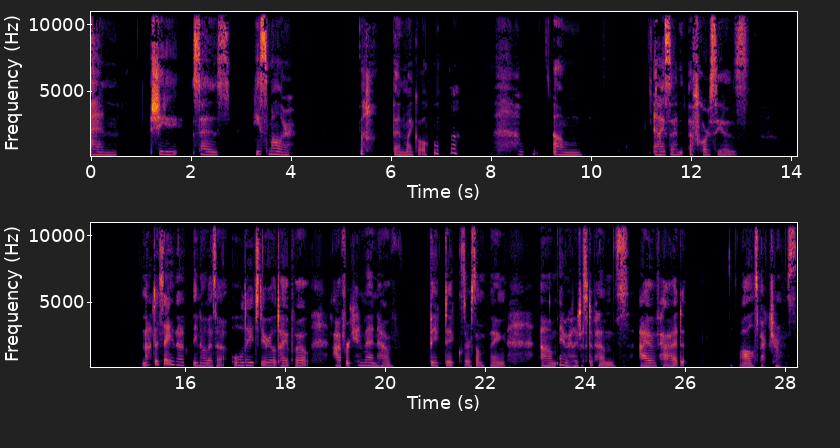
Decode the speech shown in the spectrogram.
and she says he's smaller than Michael. um, and I said, of course he is. not to say that, you know, there's an old age stereotype about African men have big dicks or something. Um, it really just depends. I've had all spectrums.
